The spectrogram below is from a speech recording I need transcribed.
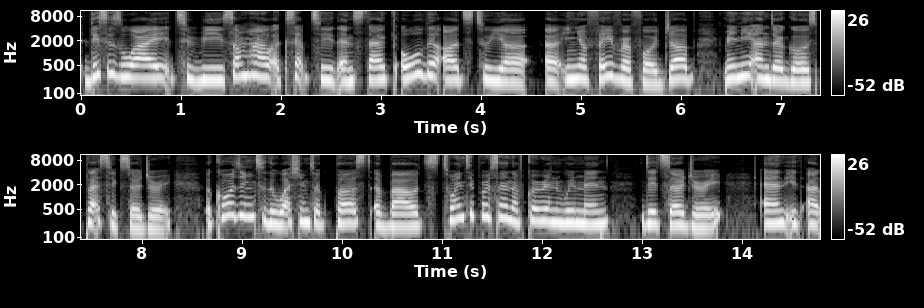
This is why to be somehow accepted and stack all the odds to your uh, in your favor for a job, many undergoes plastic surgery. According to the Washington Post, about 20% of Korean women did surgery, and it uh,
